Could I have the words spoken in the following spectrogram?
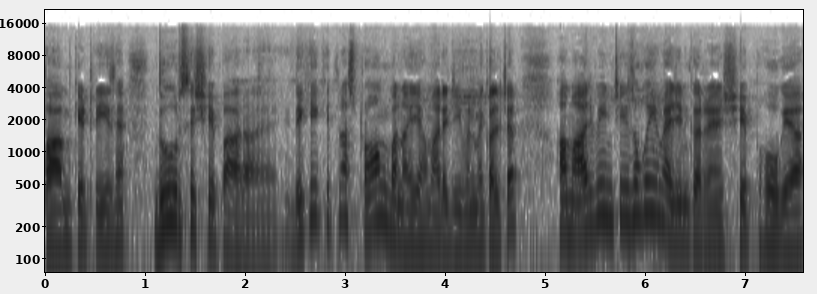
पाम के ट्रीज़ हैं। दूर से शिप आ रहा है। देखिए, कितना स्ट्रॉन्ग बना ये हमारे जीवन में कल्चर हम आज भी इन चीज़ों को इमेजिन कर रहे हैं। शिप हो गया,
